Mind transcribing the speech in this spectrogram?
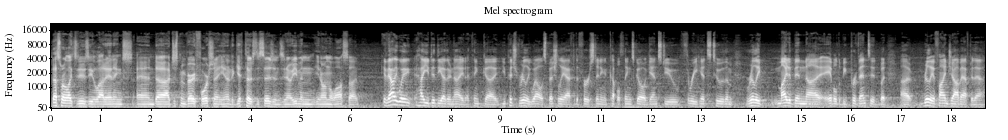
that's what I like to do is eat a lot of innings, and uh, I've just been very fortunate, you know, to get those decisions. You know, even you know on the loss side. Evaluate how you did the other night. I think uh, you pitched really well, especially after the first inning. A couple things go against you. Three hits, two of them really might have been uh, able to be prevented, but uh, really a fine job after that.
